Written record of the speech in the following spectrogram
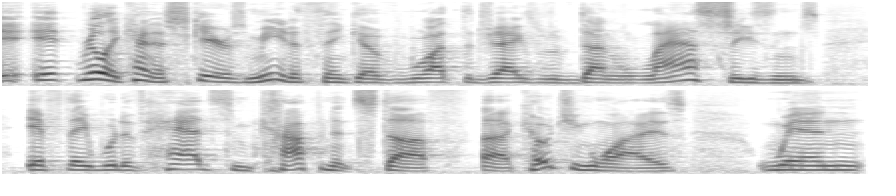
it, it really kind of scares me to think of what the Jags would have done last season's if they would have had some competent stuff uh, coaching wise when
